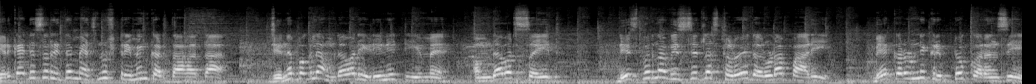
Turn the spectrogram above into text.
ગેરકાયદેસર રીતે મેચનું સ્ટ્રીમિંગ કરતા હતા. જેને પગલે અમદાવાદ ઈડીની ટીમે અમદાવાદ સહિત દેશભરના વીસ જેટલા સ્થળોએ દરોડા પાડી બે કરોડની ક્રિપ્ટો કરન્સી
